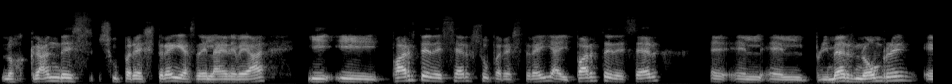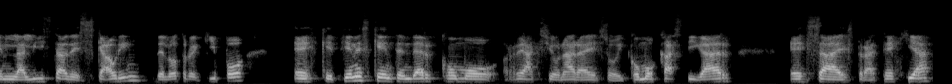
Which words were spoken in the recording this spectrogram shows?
los grandes superestrellas de la NBA, y parte de ser superestrella y parte de ser el, el, primer nombre en la lista de scouting del otro equipo, es que tienes que entender cómo reaccionar a eso y cómo castigar esa estrategia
